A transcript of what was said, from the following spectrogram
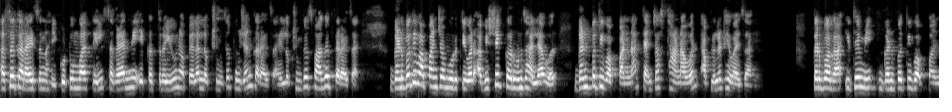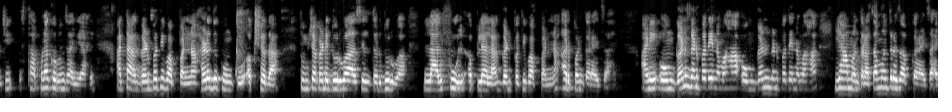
असं करायचं नाही. कुटुंबातील सगळ्यांनी एकत्र येऊन आपल्याला लक्ष्मीचं पूजन करायचं आहे. लक्ष्मीचं स्वागत करायचं आहे. गणपती बाप्पांच्या मूर्तीवर अभिषेक करून झाल्यावर गणपती बाप्पांना त्यांच्या स्थानावर आपल्याला ठेवायचं आहे. तर बघा इथे मी गणपती बाप्पांची स्थापना करून झाली आहे. आता गणपती बाप्पांना हळद कुंकू अक्षदा तुमच्याकडे दुर्वा असेल तर दुर्वा. लाल फूल आपल्याला गणपती बाप्पांना अर्पण करायचं आहे. आणि ओम गण गणपती नमहा ओम गण गणपती नमहा ह्या मंत्राचा मंत्र जाप करायचा आहे.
